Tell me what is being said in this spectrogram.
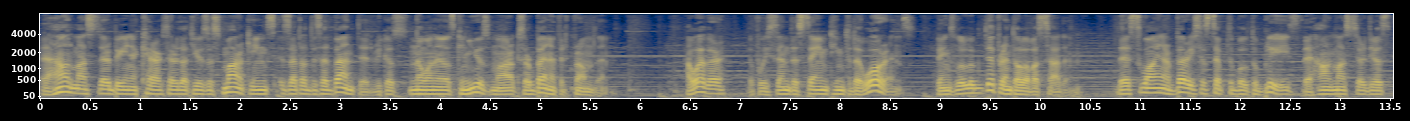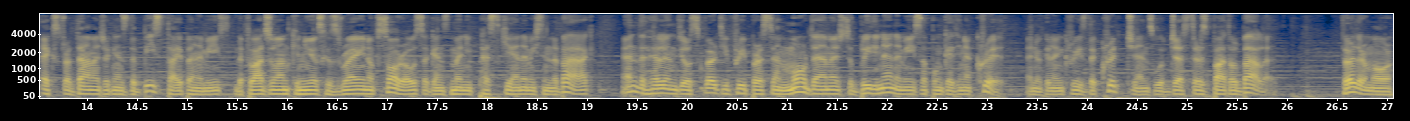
The Houndmaster being a character that uses markings is at a disadvantage because no one else can use marks or benefit from them. However, if we send the same team to the Warrens, things will look different all of a sudden. The Swine are very susceptible to bleeds, the Houndmaster deals extra damage against the Beast-type enemies, the Flagellant can use his Rain of Sorrows against many pesky enemies in the back, and the Hellion deals 33% more damage to bleeding enemies upon getting a crit, and you can increase the crit chance with Jester's Battle Ballad. Furthermore,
